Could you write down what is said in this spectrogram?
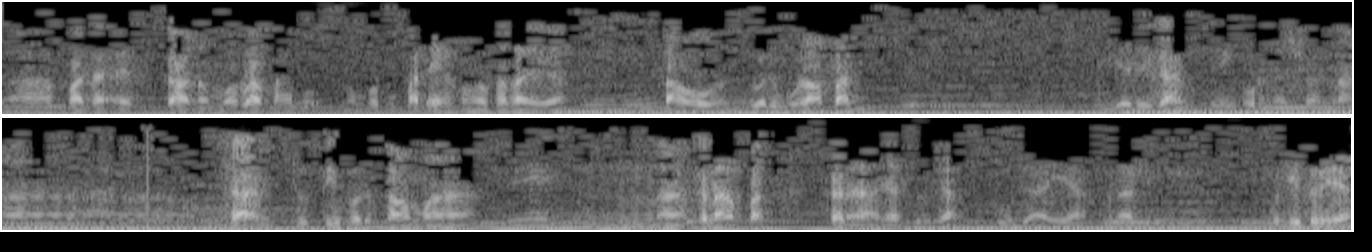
Uh, pada SK nomor berapa, Bu? Nomor 4 ya kalau nggak salah ya. Tahun 2008 dijadikan libur nasional dan cuti bersama. Nah, kenapa? Karena hanya sudah budaya tradisi. Begitu ya?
